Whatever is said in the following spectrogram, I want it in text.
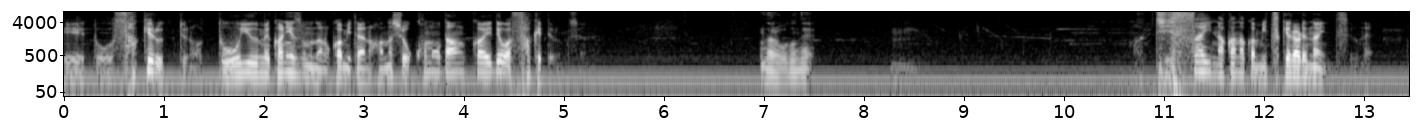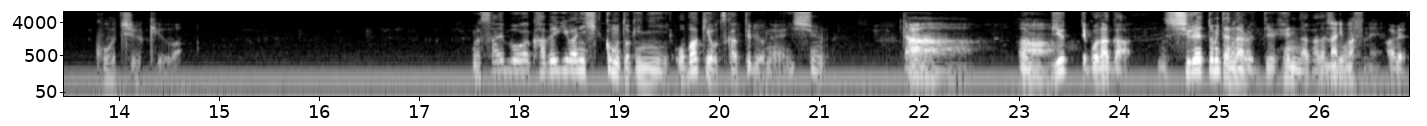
えっ、と、避けるっていうのは、どういうメカニズムなのかみたいな話を、この段階では避けてるんですよね。なるほどねうんまあ実際、なかなか見つけられないんですよね。高中級は。まあ細胞が壁際に引っ込むときにお化けを使ってるよね一瞬ああビュってこうなんかシルエットみたいになるっていう変な形あ、のなりますね。あれ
